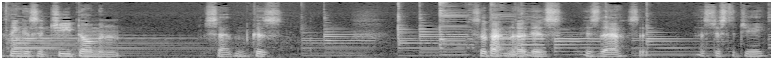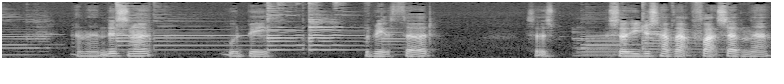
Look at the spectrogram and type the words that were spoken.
I think is a G dominant seven, because so that note is is there, so that's just a G, and then this note would be would be the third. So so you just have that flat 7 there.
